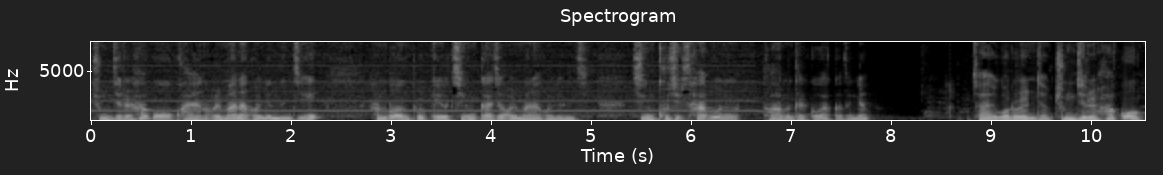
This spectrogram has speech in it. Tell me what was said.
중지를 하고 과연 얼마나 걸렸는지 한번 볼게요. 지금까지 얼마나 걸렸는지. 지금 94분 더 하면 될 것 같거든요. 자, 이거를 이제 중지를 하고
